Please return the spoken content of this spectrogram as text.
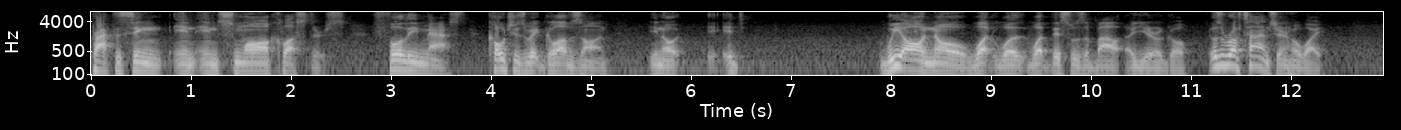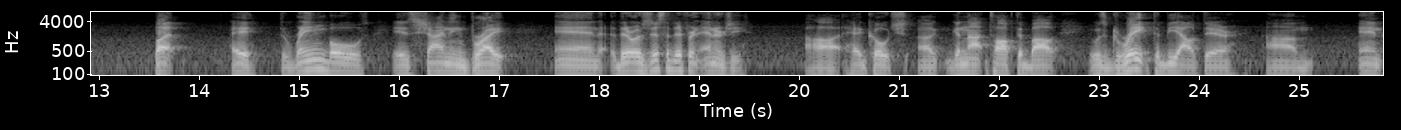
practicing in, in small clusters, fully masked, coaches with gloves on. You know, it, we all know what was what this was about a year ago. It was a rough time here in Hawaii. But hey, the rainbow is shining bright, and there was just a different energy. Uh, head coach uh, Ganot talked about it was great to be out there, um, and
